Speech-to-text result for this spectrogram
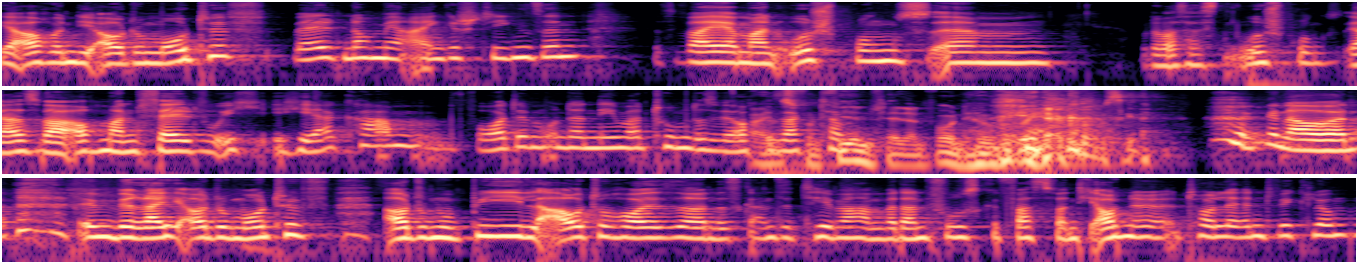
ja auch in die Automotive-Welt noch mehr eingestiegen sind. Das war ja mein Ursprungs, ähm, oder was heißt ein Ursprungs, ja, es war auch mal ein Feld, wo ich herkam vor dem Unternehmertum, dass wir auch Eins gesagt von vielen haben. Feldern, wo du herkommst. genau, im Bereich Automotive, Automobil, Autohäuser und das ganze Thema haben wir dann Fuß gefasst, fand ich auch eine tolle Entwicklung.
